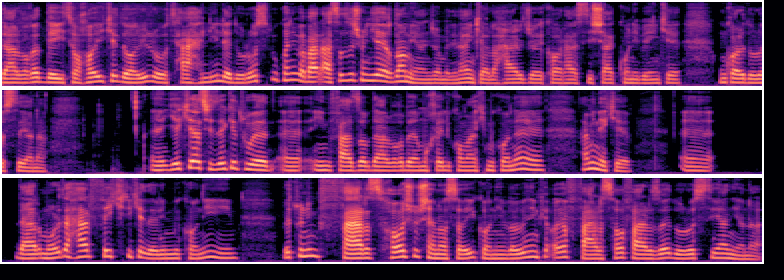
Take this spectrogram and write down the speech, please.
در واقع data هایی که داری رو تحلیل درست بکنی و بر اساسشون یه اقدامی انجام بدی. نه اینکه حالا هر جای کار هستی شک کنی به اینکه اون کار درسته یا نه. یکی از چیزایی که تو این فضا در واقع بهمون خیلی کمک می‌کنه همینه که در مورد هر فکری که داریم می‌کنیم بتونیم فرضهاش رو شناسایی کنیم و ببینیم که آیا فرضها فرضهای درستی هن یا نه.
